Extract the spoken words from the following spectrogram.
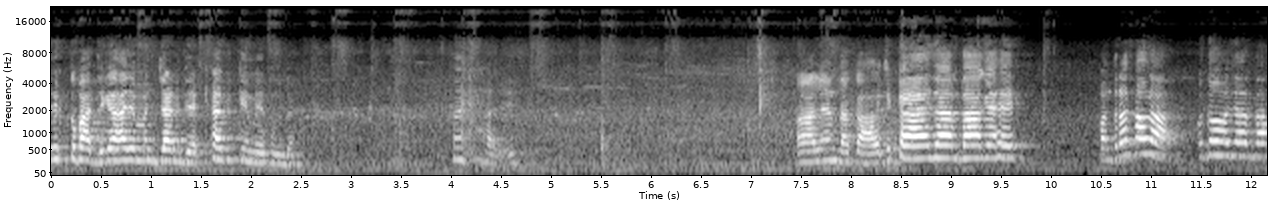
ਇੱਕ ਵੱਜ ਗਿਆ ਹਜੇ ਮੰਜਾ ਨੇ ਦੇਖਿਆ ਵੀ ਕਿਵੇਂ ਹੁੰਦਾ। ਹਾਏ ਆ ਲੈਂਦਾ ਕਾਗਜ਼। ਕਾ ਹਜ਼ਾਰ ਦਾ ਆ ਗਿਆ ਇਹ? 1500 ਦਾ ਕਿ 2000 ਦਾ?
